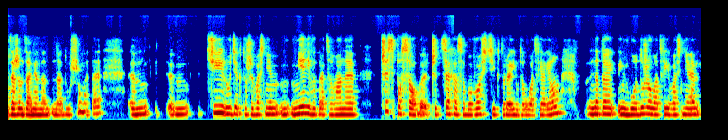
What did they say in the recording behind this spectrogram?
zarządzania na, na dłuższą metę. Ci ludzie, którzy właśnie mieli wypracowane czy sposoby, czy cechy osobowości, które im to ułatwiają, no to im było dużo łatwiej właśnie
